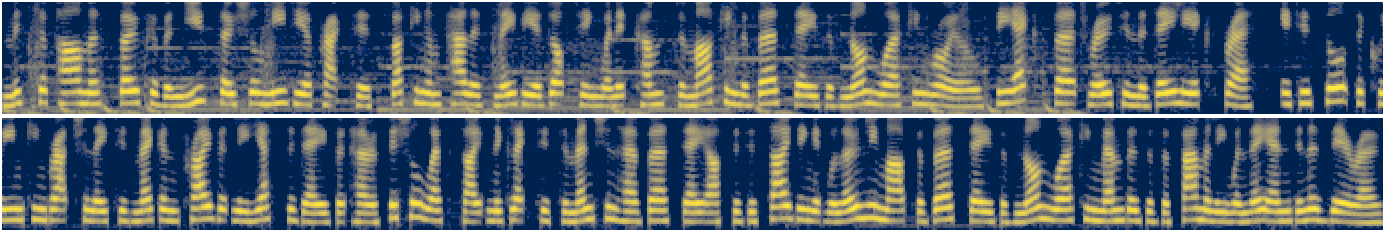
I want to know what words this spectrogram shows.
Mr. Palmer spoke of a new social media practice Buckingham Palace may be adopting when it comes to marking the birthdays of non-working royals. The expert wrote in the Daily Express, It is thought the Queen congratulated Meghan privately yesterday but her official website neglected to mention her birthday after deciding it will only mark the birthdays of non-working members of the family when they end in a zero.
